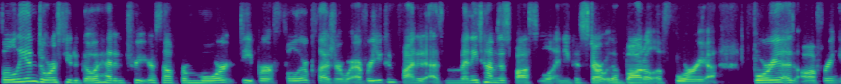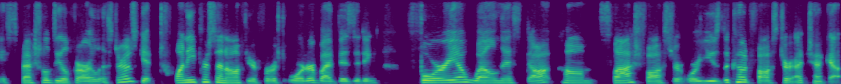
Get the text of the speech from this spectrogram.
fully endorse you to go ahead and treat yourself for more, deeper, fuller pleasure wherever you can find it as many times as possible. And you can start with a bottle of Foria. Foria is offering a special deal for our listeners. Get 20% off your first order by visiting foriawellness.com slash foster or use the code foster at checkout.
